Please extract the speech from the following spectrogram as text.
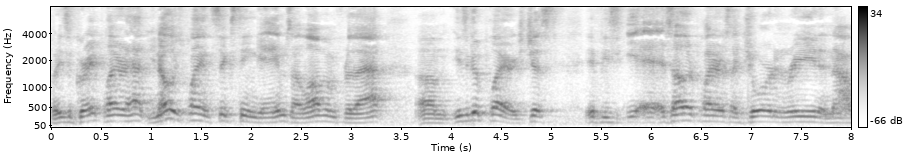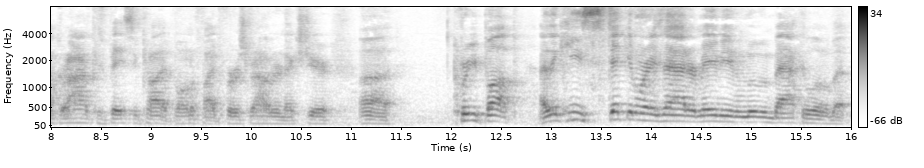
But he's a great player to have. You know, he's playing 16 games. I love him for that. Um, he's a good player. He's just if he's as other players like Jordan Reed and now Gronk is basically probably a bona fide first rounder next year. Uh, creep up. I think he's sticking where he's at, or maybe even moving back a little bit.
